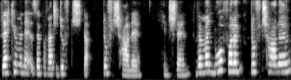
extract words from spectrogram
vielleicht können wir eine separate Duftsta Duftschale hinstellen. Wenn man nur vor der Duftschale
